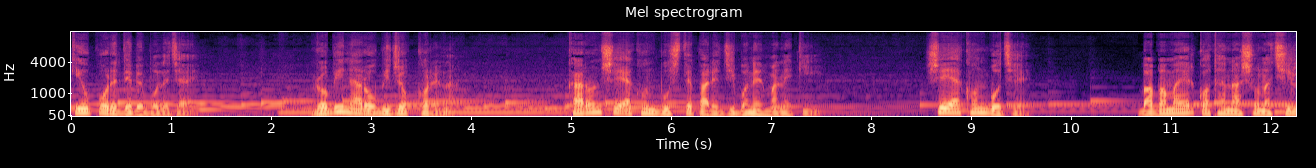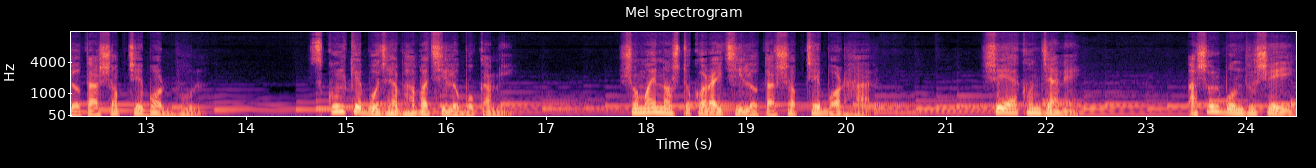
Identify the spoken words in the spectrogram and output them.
কেউ পরে দেবে বলে যায়। রবিন আর অভিযোগ করে না। কারণ সে এখন বুঝতে পারে জীবনের মানে কি। সে এখন বোঝে। বাবা মায়ের কথা না শোনা ছিল তার সবচেয়ে বড় ভুল। স্কুলকে বোঝা ভাবা ছিল বোকামি। সময় নষ্ট করাই ছিল তার সবচেয়ে বড় হার। সে এখন জানে, আসল বন্ধু সেই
